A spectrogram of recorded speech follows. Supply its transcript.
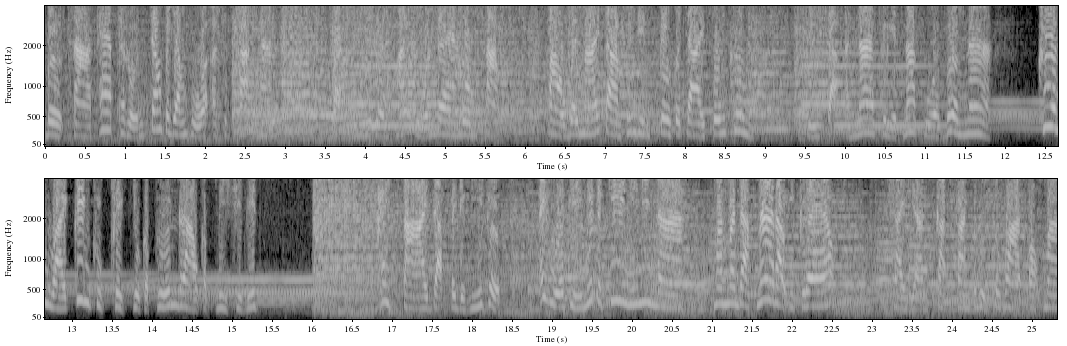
เบิกตาแทบถลนจ้องไปยังหัวอสุภะนั้นบัดนี้ลมพัดหวนแรงลงต่ำเป่าใบไม้ตามพื้นดินปลิวกระจายฟุ้งขึ้น ศีรษะอันน่าเกลียดน่ากลัวเบื้องหน้า เคลื่อนไหวกลิ้งคลุกคลิกอยู่กับพื้นราวกับมีชีวิต ให้ตายดับไปเดี๋ยวนี้เถอะไอหัวผีเมื่อตะกี้นี้นี่นา มันมาดักหน้าเราอีกแล้วชายยันกัดฟันประดุษสวาดออกมา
